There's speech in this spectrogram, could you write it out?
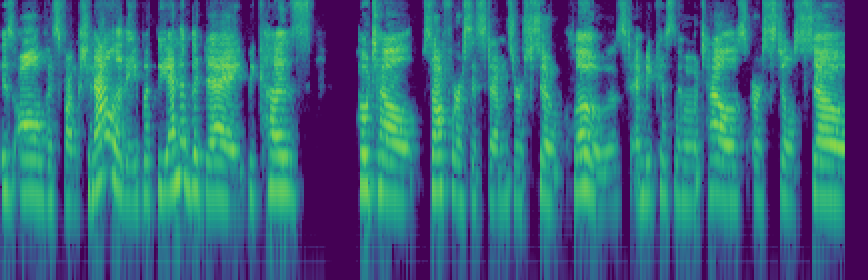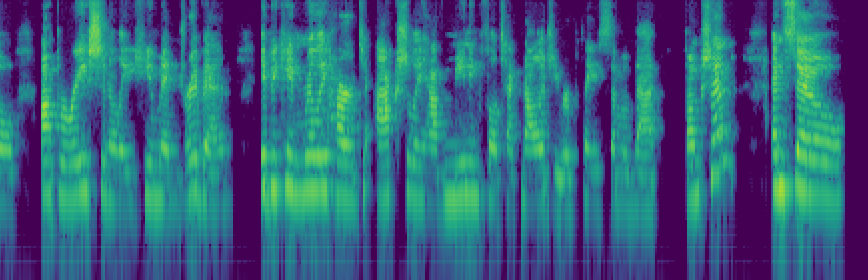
is all of this functionality. But the end of the day, because hotel software systems are so closed and because the hotels are still so operationally human driven it became really hard to actually have meaningful technology replace some of that function. And so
